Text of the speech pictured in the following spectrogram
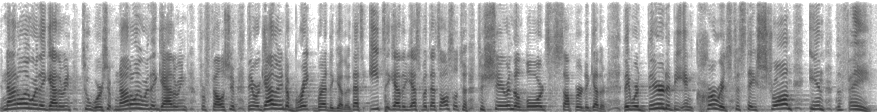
not only were they gathering to worship, not only were they gathering for fellowship, they were gathering to break bread together. That's eat together, yes, but that's also to, to share in the Lord's Supper together. They were there to be encouraged to stay strong in the faith.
